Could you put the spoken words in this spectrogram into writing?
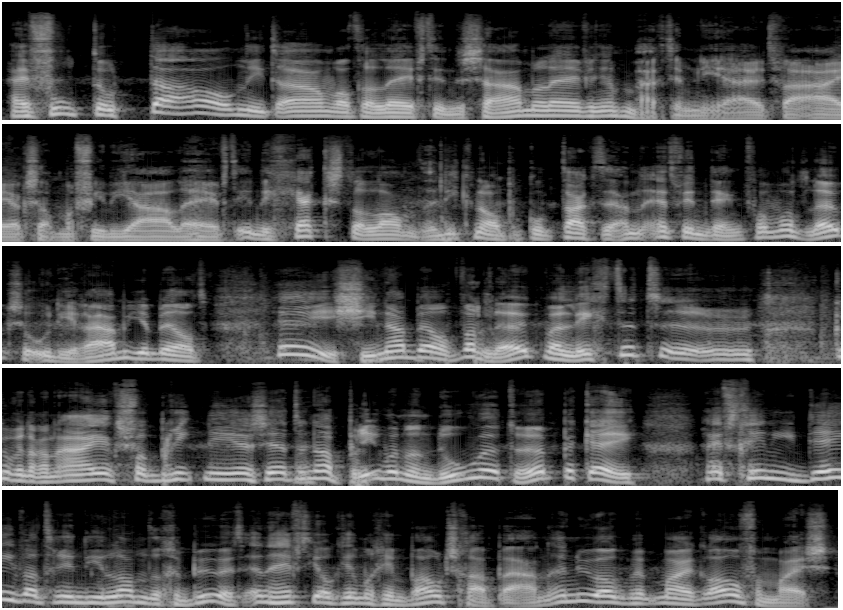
hij voelt totaal niet aan wat er leeft in de samenleving. Het maakt hem niet uit waar Ajax allemaal filialen heeft. In de gekste landen, die knopen contacten. En Edwin denkt van, wat leuk, Saoedi-Arabië belt. hey, China belt, wat leuk, waar ligt het? Eh, kunnen we er een Ajax-fabriek neerzetten? Nou, prima, dan doen we het. Huppakee. Hij heeft geen idee wat er in die landen gebeurt. En daar heeft hij ook helemaal geen boodschap aan. En nu ook met Mark Overmars.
